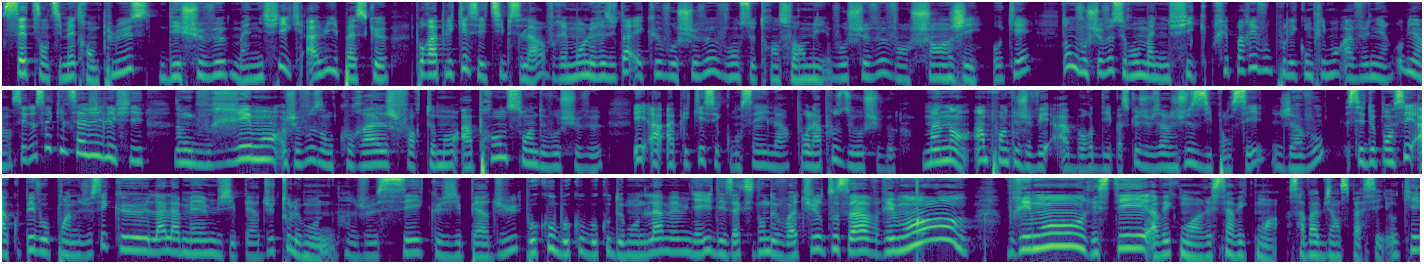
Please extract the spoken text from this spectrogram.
7 cm en plus, des cheveux magnifiques. Ah oui, parce que pour appliquer ces tips-là, vraiment, le résultat est que vos cheveux vont se transformer, vos cheveux vont changer, ok? Donc vos cheveux seront magnifiques. Préparez-vous pour les compliments à venir. Ou bien, c'est de ça qu'il s'agit les filles. Donc vraiment, je vous encourage fortement à prendre soin de vos cheveux et à appliquer ces conseils-là pour la pousse de vos cheveux. Maintenant, un point que je vais aborder, parce que je viens juste d'y penser, j'avoue, c'est de penser à couper vos pointes. Je sais que là, là même, j'ai perdu tout le monde. Je sais que j'ai perdu beaucoup, beaucoup, beaucoup de monde. Là même, il y a eu des accidents de voiture, tout ça. Vraiment, vraiment, restez avec moi, restez avec moi. Ça va bien se passer, ok?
